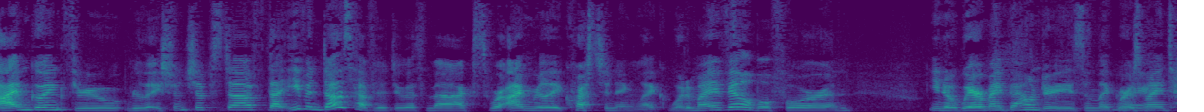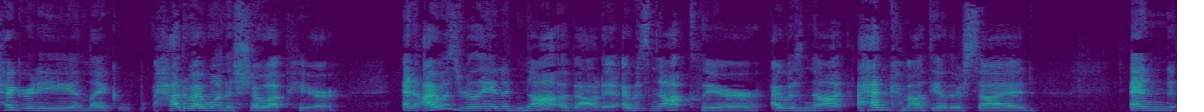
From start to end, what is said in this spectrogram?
I'm going through relationship stuff that even does have to do with Max, where I'm really questioning like what am I available for and you know where are my boundaries and like where's Right. my integrity and like how do I want to show up here. And I was really in a knot about it. I was not clear. I was not. I hadn't come out the other side and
